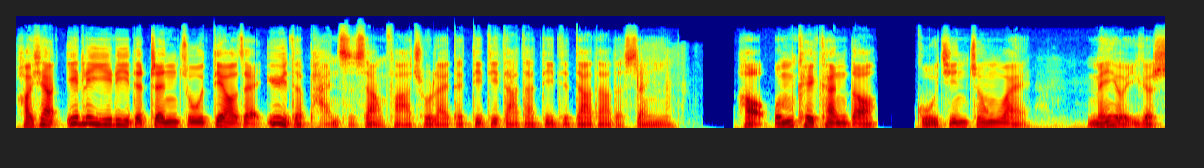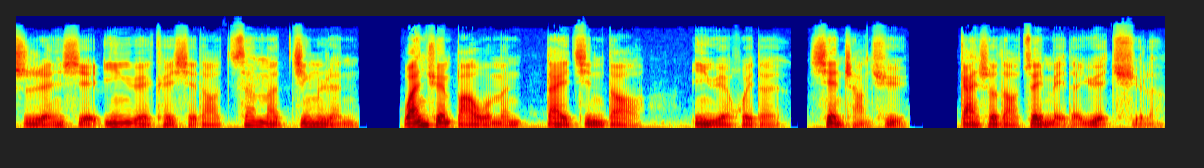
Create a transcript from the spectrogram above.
好像一粒一粒的珍珠掉在玉的盘子上发出来的滴滴答答、滴滴答答的声音。好，我们可以看到古今中外。没有一个诗人写音乐可以写到这么惊人，完全把我们带进到音乐会的现场去，感受到最美的乐曲了。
